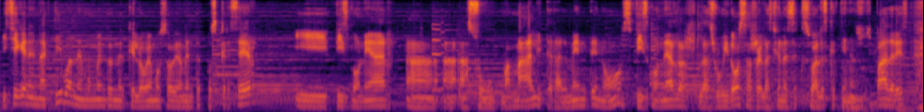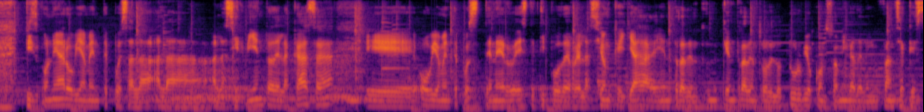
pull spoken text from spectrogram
Y siguen en activo en el momento en el que lo vemos obviamente pues crecer, y fisgonear a, su mamá literalmente, ¿no? Fisgonear las, ruidosas relaciones sexuales que tienen sus padres, fisgonear obviamente pues a la, a la, sirvienta de la casa, eh, obviamente pues tener este tipo de relación que ya entra dentro, que entra dentro de lo turbio con su amiga de la infancia que es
